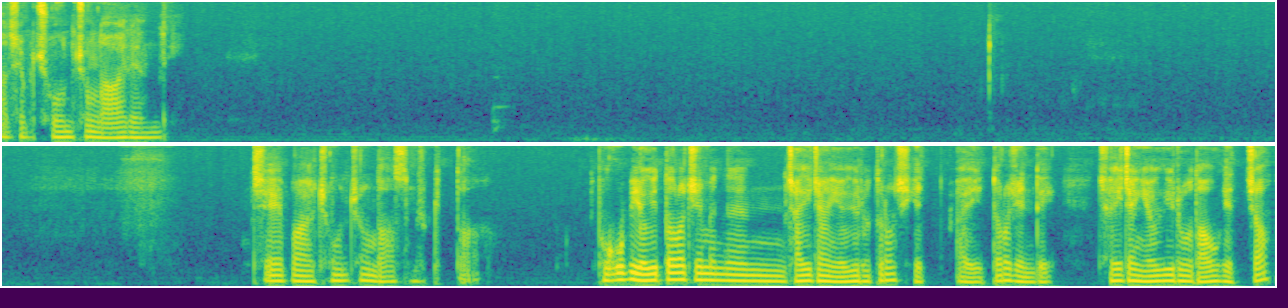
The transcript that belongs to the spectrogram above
아, 제발 좋은 쪽 나와야 되는데. 제발 좋은 쪽 나왔으면 좋겠다. 보급이 여기 떨어지면은 자기장 여기로 떨어지겠, 아니, 떨어진대. 자기장 여기로 나오겠죠?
